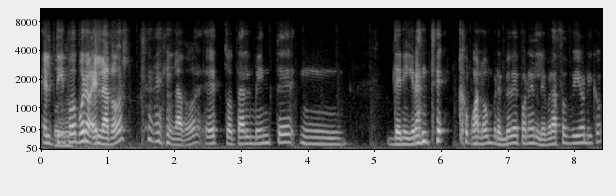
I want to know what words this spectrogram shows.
El Pues- tipo, bueno, en la 2, en la 2 es totalmente mm, denigrante como al hombre, en vez de ponerle brazos biónicos,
